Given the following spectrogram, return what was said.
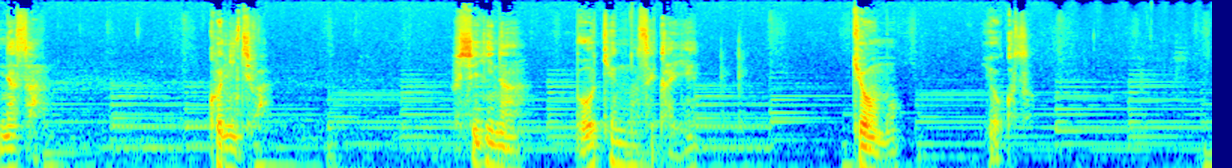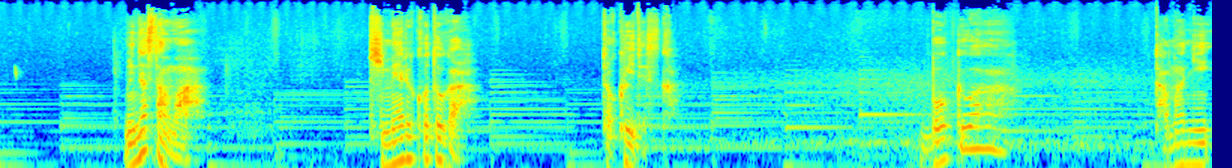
皆さんこんにちは。不思議な冒険の世界へ今日もようこそ。皆さんは決めることが得意ですか？僕はたまに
